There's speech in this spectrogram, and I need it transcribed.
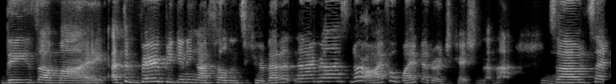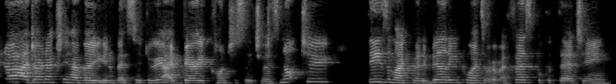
These are my, at the very beginning, I felt insecure about it. And then I realized, no, I have a way better education than that. Yeah. So I would say, no, I don't actually have a university degree. I very consciously chose not to. These are my credibility points. I wrote my first book at 13.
